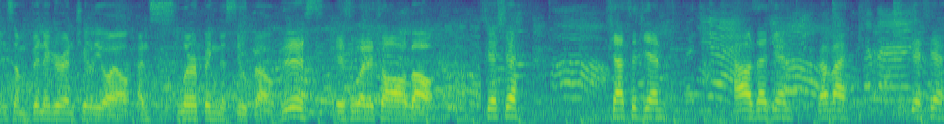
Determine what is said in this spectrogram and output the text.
in some vinegar and chili oil and slurping the soup out. This is what it's all about. 谢谢，好，下次见。再见，好，再见，拜拜。拜拜，谢谢。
